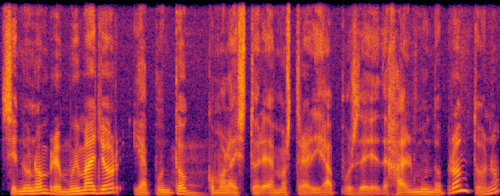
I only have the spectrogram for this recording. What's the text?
siendo un hombre muy mayor y a punto, mm. como la historia demostraría, pues de dejar el mundo pronto, ¿no?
